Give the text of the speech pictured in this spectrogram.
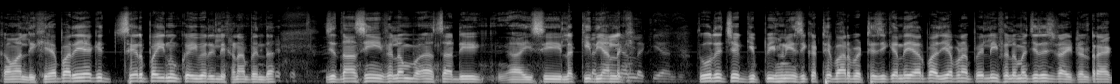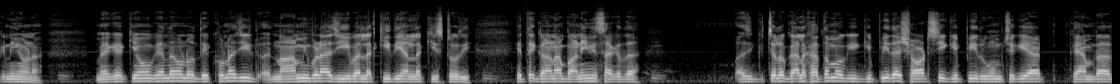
ਕਵਾਂ ਲਿਖਿਆ ਪਰ ਇਹ ਹੈ ਕਿ ਸਿਰ ਪਈ ਨੂੰ ਕਈ ਵਾਰੀ ਲਿਖਣਾ ਪੈਂਦਾ। ਜਿੱਦਾਂ ਅਸੀਂ ਫਿਲਮ ਸਾਡੀ ਆਈ ਸੀ ਲੱਕੀ ਦੀਆਂ ਲੱਕੀ ਤੇ ਉਹਦੇ ਚ ਗਿੱਪੀ ਹੁਣੀ ਅਸੀਂ ਇਕੱਠੇ ਬਾਹਰ ਬੈਠੇ ਸੀ ਕਹਿੰਦੇ ਯਾਰ ਭਾਜੀ ਆਪਣਾ ਪਹਿਲੀ ਫਿਲਮ ਹੈ ਜਿਹਦੇ ਚ ਟਾਈਟਲ ਟਰੈਕ ਨਹੀਂ ਹੋਣਾ। ਮੈਂ ਕਿਹਾ ਕਿਉਂ? ਕਹਿੰਦਾ ਹੁਣ ਉਹ ਦੇਖੋ ਨਾ ਜੀ ਨਾਮ ਹੀ ਬੜਾ ਅਜੀਬ ਆ ਲੱਕੀ ਦੀ ਅਨਲੱਕੀ ਸਟੋਰੀ ਇੱਥੇ ਗਾਣਾ ਬਣ ਹੀ ਨਹੀਂ ਸਕਦਾ। ਅਸੀਂ ਚਲੋ ਗੱਲ ਖਤਮ ਹੋ ਗਈ, ਗਿੱਪੀ ਦਾ ਸ਼ਾਟ ਸੀ, ਗਿੱਪੀ ਰੂਮ 'ਚ ਗਿਆ ਕੈਮਰਾ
